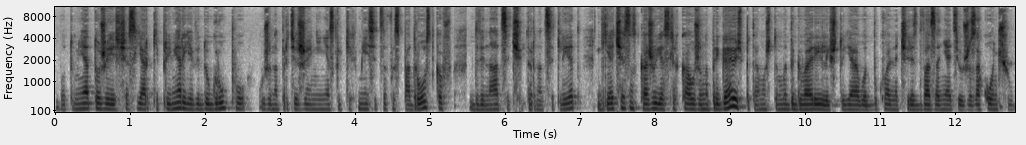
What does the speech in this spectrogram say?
Вот у меня тоже есть сейчас яркий пример. Я веду группу уже на протяжении нескольких месяцев из подростков, 12-14 лет. Я, честно скажу, я слегка уже напрягаюсь, потому что мы договорились, что я вот буквально через два занятия уже закончу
